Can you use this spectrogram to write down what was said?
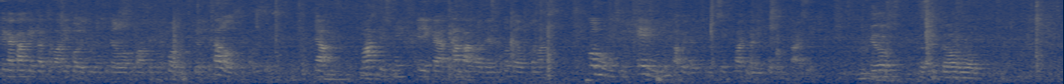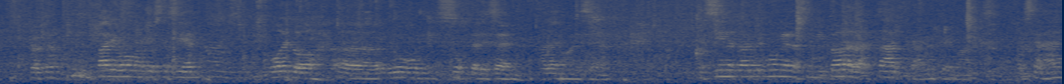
sekä kaiken kattavaa rikollisuuden, kuten loppuasen ja korruptio, eli talousrikollisuus. Ja marxismi, eli akanoiden toteuttama kommunismi ei muutu kapitalismiksi, vaikka niin puhuttaisiin. Kiitos. Ja sitten Arno. Pari huomautusta siihen hoitoluvun suhteelliseen alenemiseen. Siinä täytyy mun mielestä niin todella tarkkaan lukemaan, koska hän,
